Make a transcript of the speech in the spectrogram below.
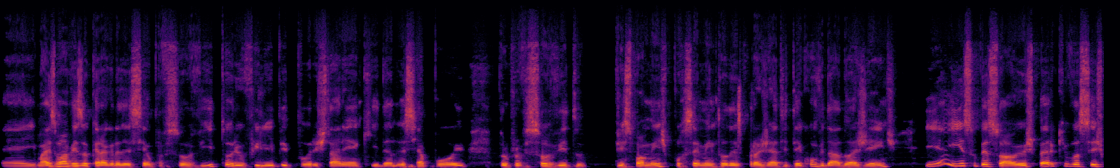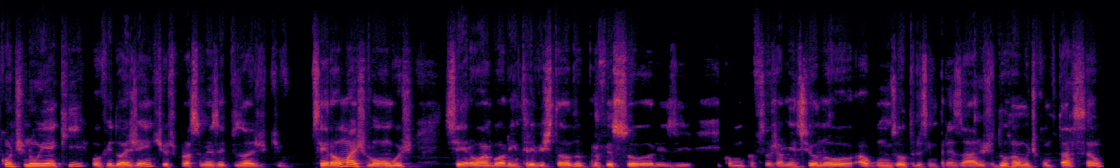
É, e mais uma vez eu quero agradecer ao professor Vitor e o Felipe por estarem aqui dando esse apoio, para o professor Vitor principalmente por ser mentor desse projeto e ter convidado a gente. E é isso, pessoal. Eu espero que vocês continuem aqui ouvindo a gente, os próximos episódios que serão mais longos, serão agora entrevistando professores e, como o professor já mencionou, alguns outros empresários do ramo de computação.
